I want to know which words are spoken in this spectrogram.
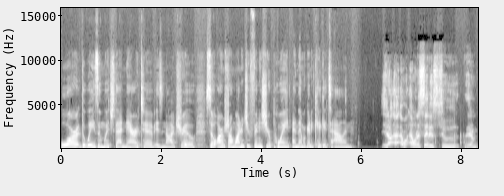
or the ways in which that narrative is not true. So, Armstrong, why don't you finish your point and then we're going to kick it to Allan? You know, I, I want to say this to the,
